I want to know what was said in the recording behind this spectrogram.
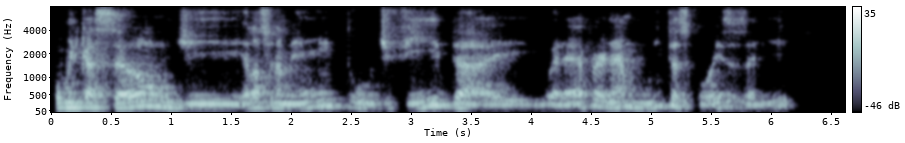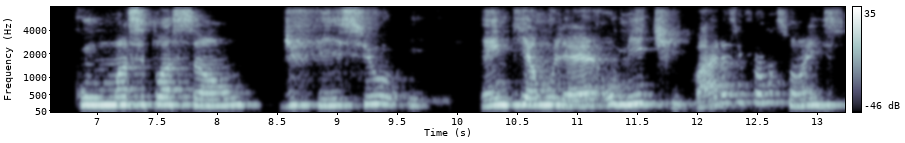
comunicação, de relacionamento, de vida e whatever, né? Muitas coisas ali, com uma situação difícil em que a mulher omite várias informações.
